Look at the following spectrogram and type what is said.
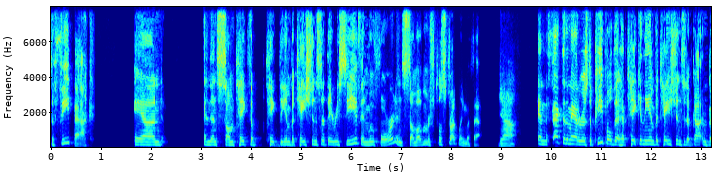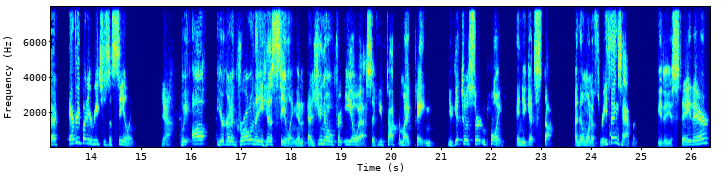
the feedback. And and then some take the take the invitations that they receive and move forward and some of them are still struggling with that yeah and the fact of the matter is, the people that have taken the invitations that have gotten better, everybody reaches a ceiling. Yeah. We all, you're going to grow and then you hit a ceiling. And as you know from EOS, if you've talked to Mike Paton, you get to a certain point and you get stuck. And then one of three things happen either you stay there,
